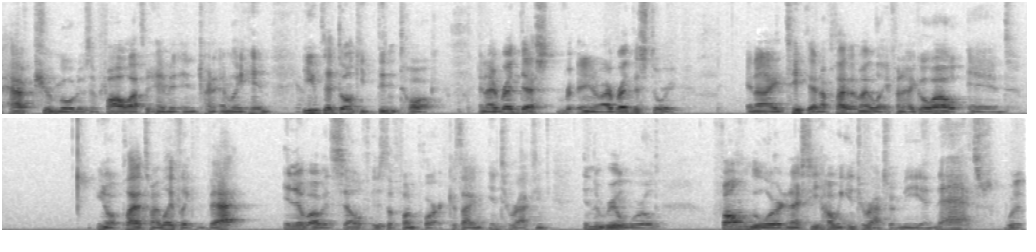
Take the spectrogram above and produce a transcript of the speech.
have pure motives and follow after Him and, and try to emulate Him. Yeah. Even if that donkey didn't talk, and I read this, you know, I read this story, and I take that and apply that in my life, and I go out and, you know, apply it to my life like that in and of itself is the fun part because I'm interacting in the real world, following the Lord, and I see how He interacts with me, and that's what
